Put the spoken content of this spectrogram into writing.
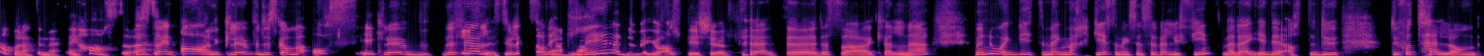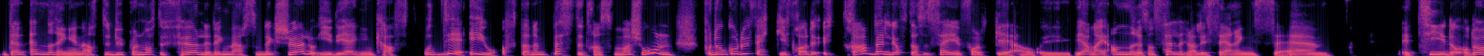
skal på dette møtet. Jeg har stått. Du skal i en annen klubb, du skal med oss i klubb. Det føles jo litt sånn. Jeg gleder meg jo alltid sjøl til, til disse kveldene. Men noe jeg biter meg merke i, som jeg syns er veldig fint med deg, er det at du, du forteller om den endringen, at du på en måte føler deg mer som deg sjøl og i din egen kraft. Og det er jo ofte den beste transformasjonen, for da går du vekk fra det ytre. Veldig ofte så sier folk, eh, gjerne i andre sånn selvrealiserings... Eh, tider da,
